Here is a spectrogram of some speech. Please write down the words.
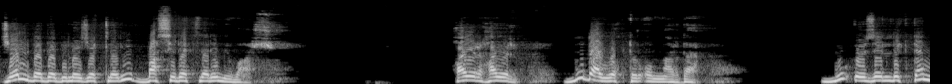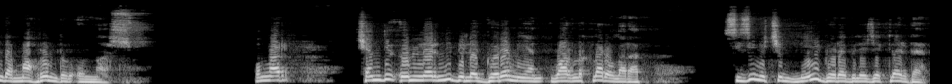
celbedebilecekleri basiretleri mi var? Hayır hayır bu da yoktur onlarda. Bu özellikten de mahrumdur onlar. Onlar kendi önlerini bile göremeyen varlıklar olarak sizin için neyi görebilecekler de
